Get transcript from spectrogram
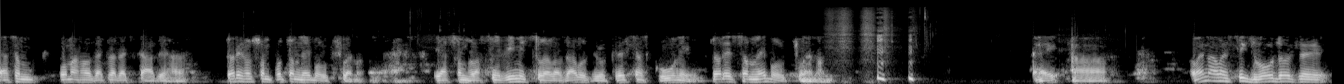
Ja som pomáhal zakladať KDH ktorého som potom nebol členom. Ja som vlastne vymyslel a založil Kresťanskú úniu, ktoré som nebol členom. Hej, a len ale z tých dôvodov, že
